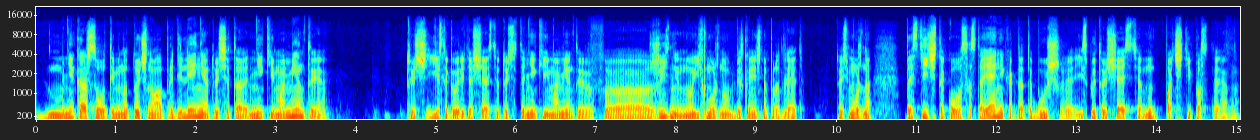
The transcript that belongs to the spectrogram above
мне кажется, вот именно точного определения, то есть это некие моменты, то есть если говорить о счастье, то есть это некие моменты в э, жизни, но их можно бесконечно продлять. То есть можно достичь такого состояния, когда ты будешь э, испытывать счастье, ну, почти постоянно.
